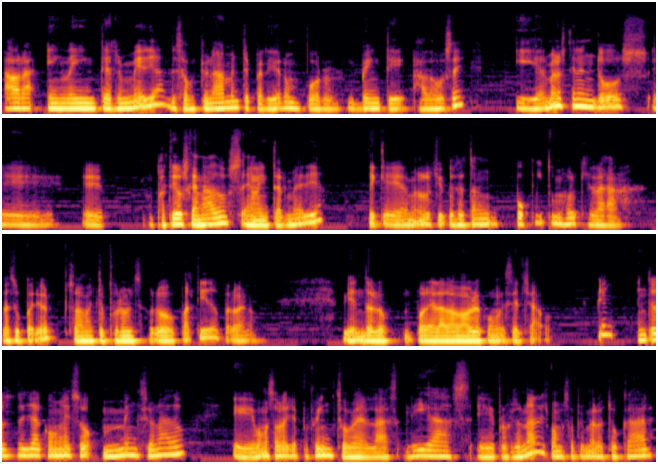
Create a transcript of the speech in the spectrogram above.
Ahora, en la intermedia, desafortunadamente perdieron por 20 a 12 y al menos tienen dos partidos ganados en la intermedia. Así que al menos los chicos están un poquito mejor que la, la superior, solamente por un solo partido, pero bueno, viéndolo por el lado amable como es el chavo. Bien, entonces ya con eso mencionado, eh, vamos a hablar ya por fin sobre las ligas eh, profesionales. Vamos a primero tocar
